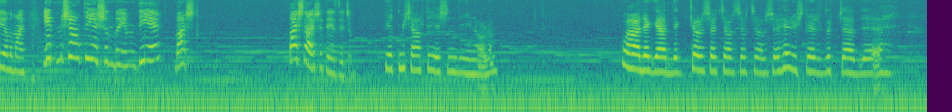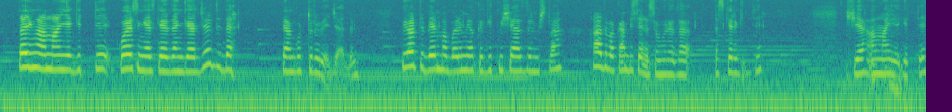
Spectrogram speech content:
Başlayalım Ay. 76 yaşındayım diye baş... Başla Ayşe teyzeciğim. 76 yaşındayım oğlum. Bu hale geldik. Çalışa çalışa çalışa her işleri tutacağız. Dayın Almanya'ya gitti. Koyasın askerden gelecekti de ben kurtuluverecektim. Hafta benim haberim yok ki gitmiş yazdırmışlar. Hadi bakalım bir sene sonra da askere gitti. Şeye Almanya'ya gitti.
